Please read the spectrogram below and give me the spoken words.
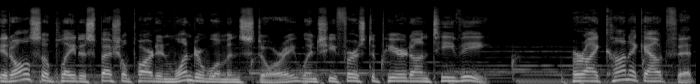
It also played a special part in Wonder Woman's story when she first appeared on TV. Her iconic outfit,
